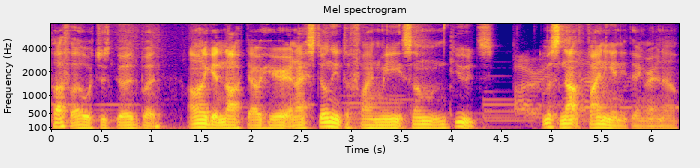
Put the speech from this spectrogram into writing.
Cleffa, which is good, but I want to get knocked out here, and I still need to find me some dudes. I'm just not finding anything right now.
